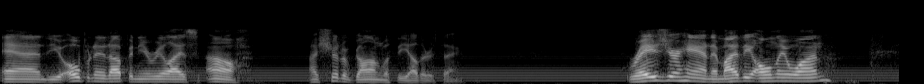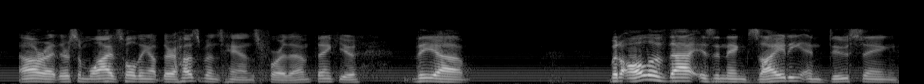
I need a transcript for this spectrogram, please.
and you open it up and you realize, oh, I should have gone with the other thing. Raise your hand. Am I the only one? All right, there's some wives holding up their husbands' hands for them. Thank you. The uh, but all of that is an anxiety-inducing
